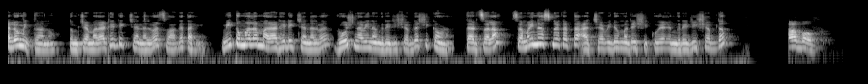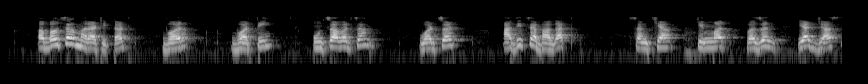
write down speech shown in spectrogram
हॅलो मित्रांनो तुमच्या मराठी डिक चॅनलवर स्वागत आहे. मी तुम्हाला मराठी डिक चॅनलवर रोज नवीन अंग्रेजी शब्द शिकवणार. तर चला समय नसणं करता आजच्या व्हिडिओमध्ये शिकूया इंग्रजी शब्द. अबव अबवचा मराठीत अर्थ वर वरती उंचावरचा वरचढ आधीच्या भागात संख्या किंमत वजन यात जास्त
